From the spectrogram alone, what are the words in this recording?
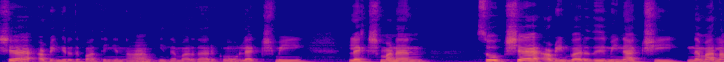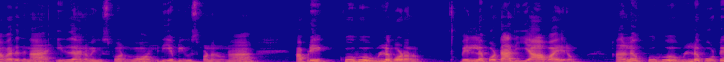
க்ஷ அப்படிங்கிறது பார்த்திங்கன்னா இந்த மாதிரி தான் இருக்கும். லக்ஷ்மி லக்ஷ்மணன். ஸோ க்ஷ அப்படின்னு வருது. மீனாட்சி இந்த மாதிரிலாம் வருதுன்னா இதுதான் நம்ம யூஸ் பண்ணுவோம். இது எப்படி யூஸ் பண்ணணும்னா அப்படியே கூகு உள்ளே போடணும். வெளில போட்டால் அது யாவாயிரும். அதனால் கூகுவை உள்ளே போட்டு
